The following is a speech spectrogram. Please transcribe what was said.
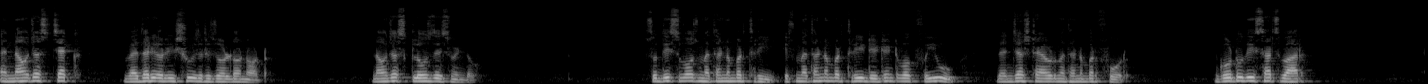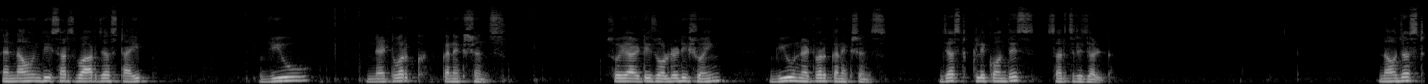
And now just check whether your issue is resolved or not. Now just close this window. So this was method number 3. If method number 3 didn't work for you, then just try out method number 4. Go to the search bar and now in the search bar just type view network connections. So yeah it is already showing view network connections. Just click on this search result. Now just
